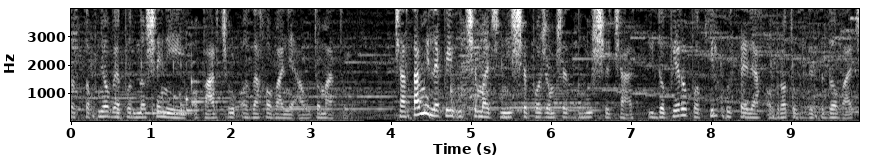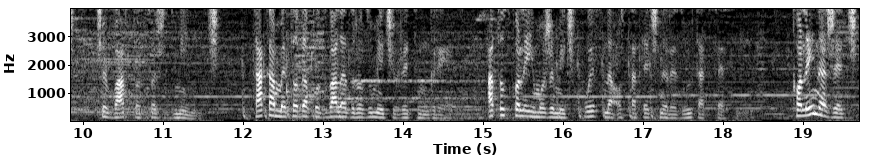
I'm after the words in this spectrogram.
to stopniowe podnoszenie jej w oparciu o zachowanie automatu. Czasami lepiej utrzymać niższy poziom przez dłuższy czas i dopiero po kilku seriach obrotów zdecydować, czy warto coś zmienić. Taka metoda pozwala zrozumieć rytm gry, a to z kolei może mieć wpływ na ostateczny rezultat sesji. Kolejna rzecz,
